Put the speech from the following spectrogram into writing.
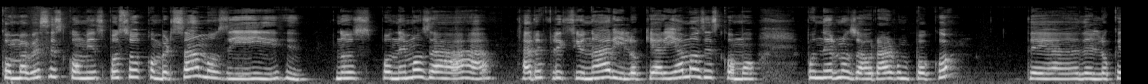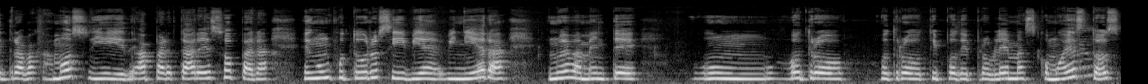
como a veces con mi esposo conversamos y nos ponemos a, reflexionar y lo que haríamos es como ponernos a ahorrar un poco de, lo que trabajamos y apartar eso para en un futuro si viniera nuevamente un otro otro tipo de problemas como estos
